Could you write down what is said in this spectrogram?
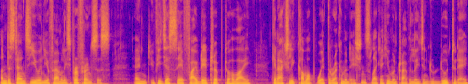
understands you and your family's preferences. And if you just say five day trip to Hawaii, can actually come up with the recommendations like a human travel agent would do today,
